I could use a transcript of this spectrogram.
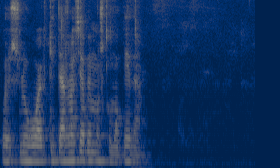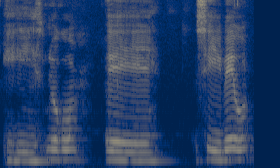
pues luego al quitarlas ya vemos cómo queda. Y luego, eh, si veo,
